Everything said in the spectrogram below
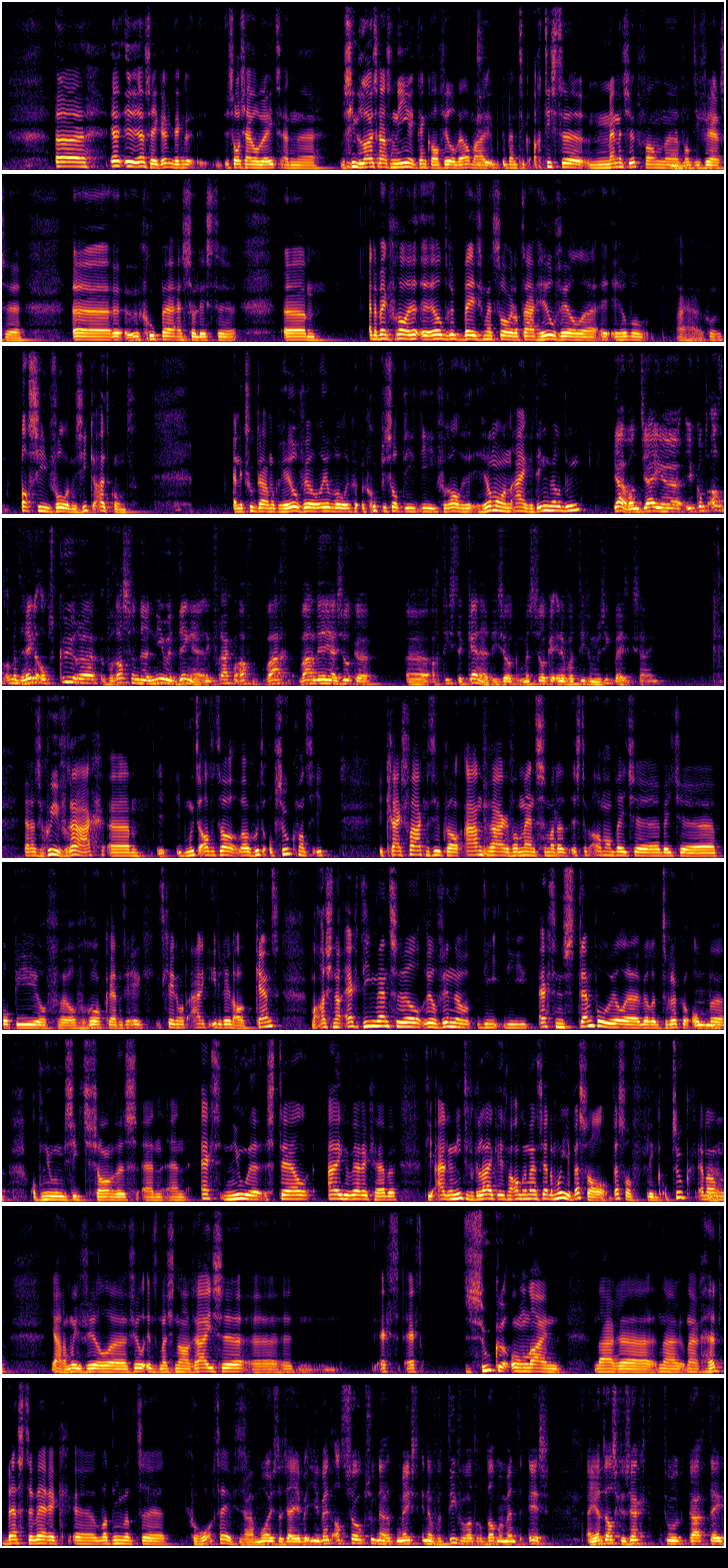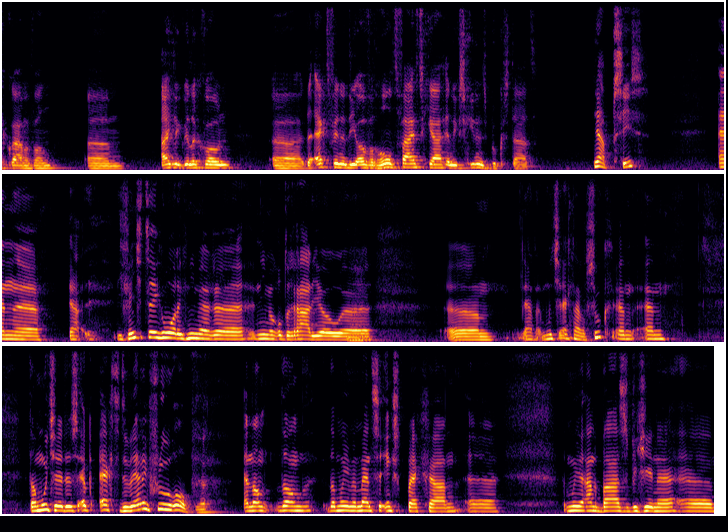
Ja, ja, zeker. Ik denk, zoals jij wel weet, en misschien de luisteraars nog niet, ik denk al veel wel, maar ik ben natuurlijk artiestenmanager van, eh, Mhm. van diverse eh, groepen en solisten. Ehm, en daar ben ik vooral heel, heel druk bezig met zorgen dat daar heel veel, eh, heel veel nou ja, gewoon passievolle muziek uitkomt. En ik zoek daarom ook heel veel, heel veel groepjes op die, die vooral he- helemaal hun eigen ding willen doen. Ja, want jij je komt altijd op met hele obscure, verrassende nieuwe dingen. En ik vraag me af, waar, waar leer jij zulke eh, artiesten kennen die zulke, met zulke innovatieve muziek bezig zijn? Ja, dat is een goede vraag. Ehm, je moet altijd wel, wel goed op zoek, want je, je krijgt vaak natuurlijk wel aanvragen van mensen, maar dat is toch allemaal een beetje, een beetje poppy of, eh, of rock en het- hetgene wat eigenlijk iedereen al kent. Maar als je nou echt die mensen wil, wil vinden die, die echt hun stempel willen, willen drukken op, Mhm. eh, op nieuwe muziekgenres en, en echt nieuwe stijl, eigen werk hebben, die eigenlijk niet te vergelijken is met andere mensen, ja, dan moet je best wel, best wel flink op zoek. En dan Ja. ja, dan moet je veel, eh, veel internationaal reizen. eh, echt, echt zoeken online naar, eh, naar, naar het beste werk eh, wat niemand eh, gehoord heeft. Ja, mooi is dat jij, je bent- je bent altijd zo op zoek naar het meest innovatieve wat er op dat moment is. En je hebt wel eens gezegd, toen we elkaar tegenkwamen van... ehm, eigenlijk wil ik gewoon de act vinden die over 150 jaar in de geschiedenisboeken staat. Ja, precies. En ja, die vind je tegenwoordig niet meer, niet meer op de radio. eh. Nee. Ehm, ja, daar moet je echt naar op zoek. En, en dan moet je dus ook echt de werkvloer op. Ja. En dan, dan, dan moet je met mensen in gesprek gaan. eh, dan moet je aan de basis beginnen. eh,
